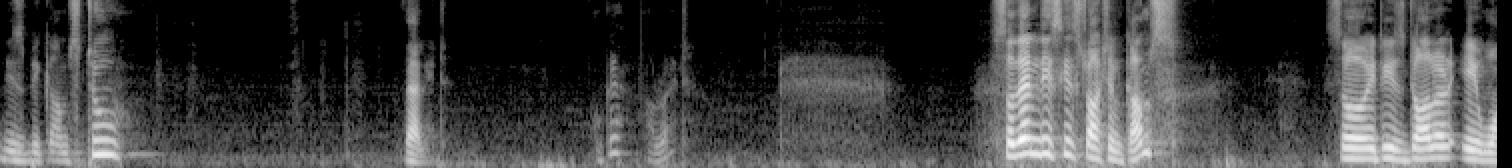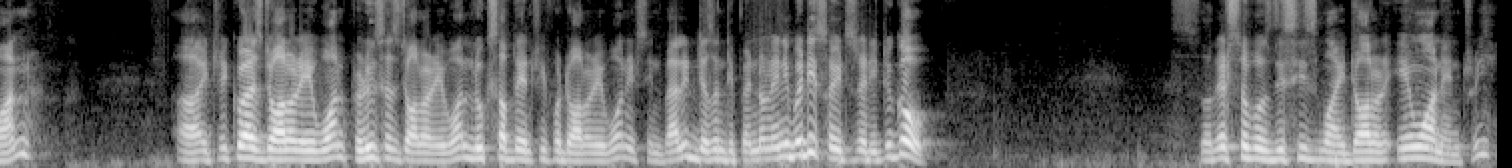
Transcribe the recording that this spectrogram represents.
this becomes 2, valid. Okay, all right. So then this instruction comes. So it is dollar $A1. Uh, it requires dollar $A1, produces dollar $A1, looks up the entry for dollar $A1, it's invalid, doesn't depend on anybody, so it's ready to go. So let's suppose this is my dollar $A1 entry.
